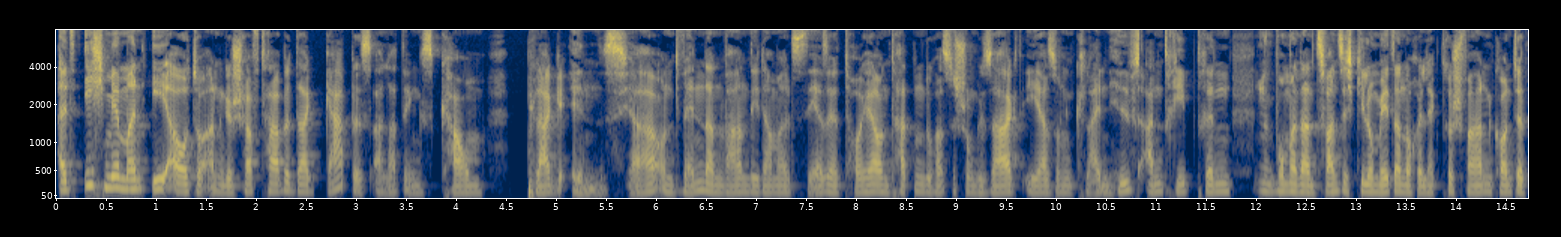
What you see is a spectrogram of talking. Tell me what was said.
Als ich mir mein E-Auto angeschafft habe, da gab es allerdings kaum Plugins, ja. Und wenn, dann waren die damals sehr, sehr teuer und hatten, du hast es schon gesagt, eher so einen kleinen Hilfsantrieb drin, wo man dann 20 Kilometer noch elektrisch fahren konnte.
